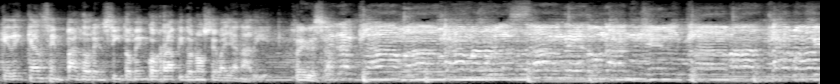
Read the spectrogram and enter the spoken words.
Que descanse en paz, Lorencito. Vengo rápido, no se vaya nadie. Regresamos. Clama, clama por la sangre de un ángel, clama, clama que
